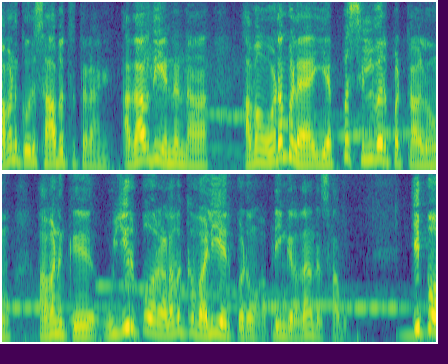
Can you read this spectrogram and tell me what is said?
அவனுக்கு ஒரு சாபத்தை தராங்க. அதாவது என்னன்னா அவன் உடம்புல எப்ப சில்வர் பட்டாலும் அவனுக்கு உயிர் போற அளவுக்கு வலி ஏற்படும் அப்படிங்கறத தான் அந்த சாபம். இப்போ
